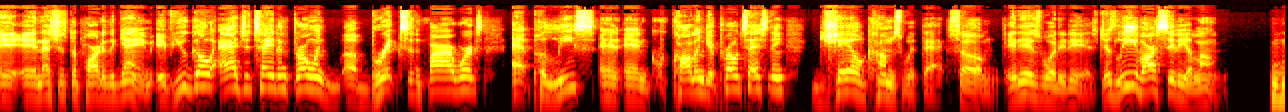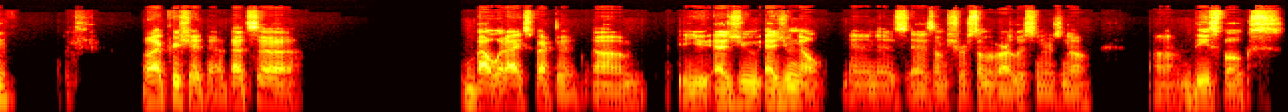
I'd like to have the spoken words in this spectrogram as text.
and that's just a part of the game. If you go agitating, throwing uh, bricks and fireworks at police and, and calling it protesting, jail comes with that. So it is what it is. Just leave our city alone. well, I appreciate that. That's uh, about what I expected. Um, you, as you as you know, and as as I'm sure some of our listeners know, um, these folks,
